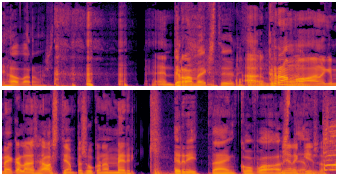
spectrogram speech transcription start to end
Ihan varmasti. Gramex tyyli. Äh, Gram on ainakin meikäläisen astianpesukoneen merkki. Erittäin kova. Mielenkiintoista.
